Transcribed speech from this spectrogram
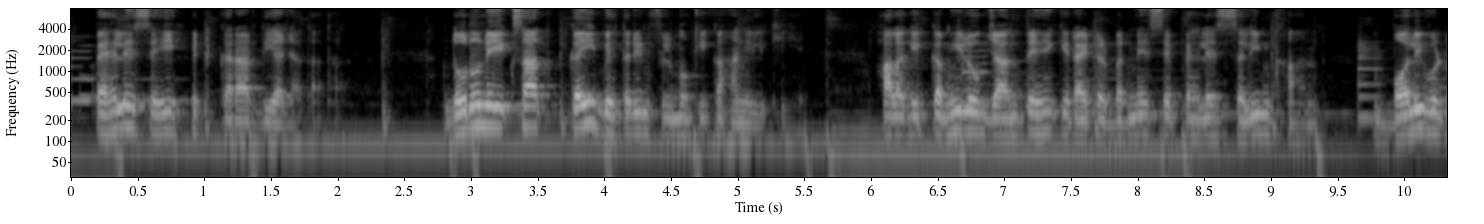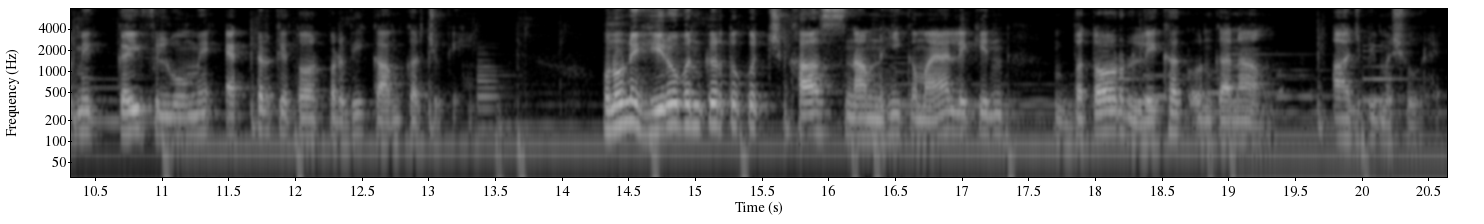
पहले से ही हिट करार दिया जाता था। दोनों ने एक साथ कई बेहतरीन फ़िल्मों की कहानी लिखी है। हालाँकि कम ही लोग जानते हैं कि राइटर बनने से पहले सलीम खान बॉलीवुड में कई फ़िल्मों में एक्टर के तौर पर भी काम कर चुके हैं। उन्होंने हीरो बनकर तो कुछ खास नाम नहीं कमाया, लेकिन बतौर लेखक उनका नाम आज भी मशहूर है।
